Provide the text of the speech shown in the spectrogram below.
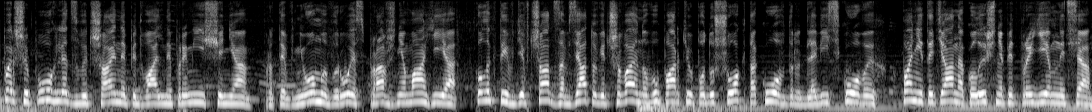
перший погляд, звичайне підвальне приміщення. Проте в ньому вирує справжня магія. Колектив дівчат завзято відшиває нову партію подушок та ковдр для військових. Пані Тетяна, колишня підприємниця,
